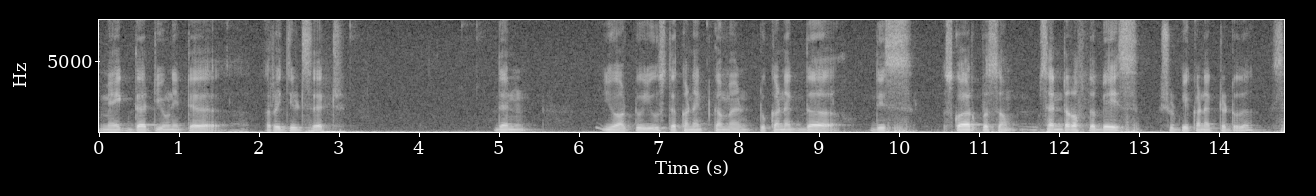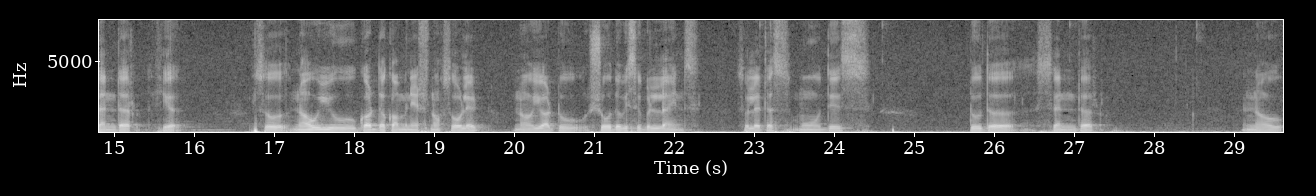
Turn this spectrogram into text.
make that unit a rigid set. Then you have to use the connect command to connect the this square prism. Center of the base should be connected to the center here so now you got the combination of solid. Now you have to show the visible lines. So let us move this to the center. Now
